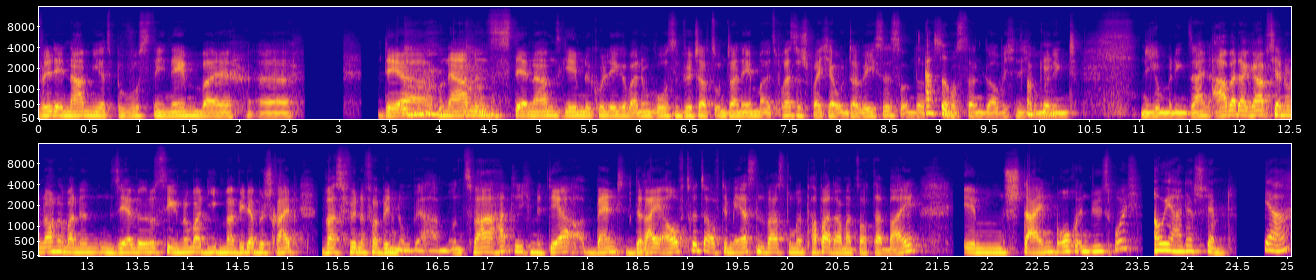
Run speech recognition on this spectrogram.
will den Namen jetzt bewusst nicht nehmen, weil äh, der Namens, der namensgebende Kollege bei einem großen Wirtschaftsunternehmen als Pressesprecher unterwegs ist und das so. muss dann, glaube ich, nicht Okay. unbedingt nicht unbedingt sein. Aber da gab es ja nun auch nochmal eine, eine sehr lustige Nummer, die mal wieder beschreibt, was für eine Verbindung wir haben. Und zwar hatte ich mit der Band drei Auftritte. Auf dem ersten warst du mit Papa damals noch dabei, im Steinbruch in Duisburg. Oh ja, das stimmt. Ja.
